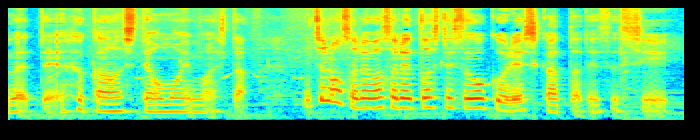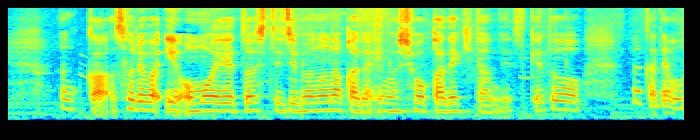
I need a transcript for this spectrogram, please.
めて俯瞰して思いました。もちろんそれはそれとしてすごく嬉しかったですしなんかそれはいい思い出として自分の中で今消化できたんですけどなんかでも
